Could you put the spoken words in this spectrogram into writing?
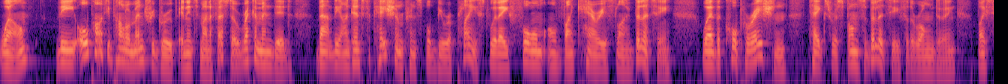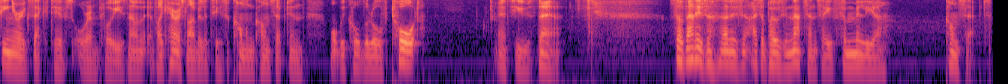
Well, the All Party Parliamentary Group, in its manifesto, recommended that the identification principle be replaced with a form of vicarious liability, where the corporation takes responsibility for the wrongdoing by senior executives or employees. Now, vicarious liability is a common concept in what we call the law of tort, it's used there. So that is, that is, I suppose, in that sense, a familiar concept.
